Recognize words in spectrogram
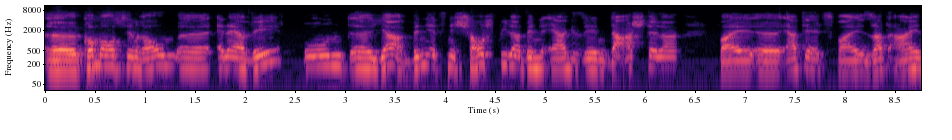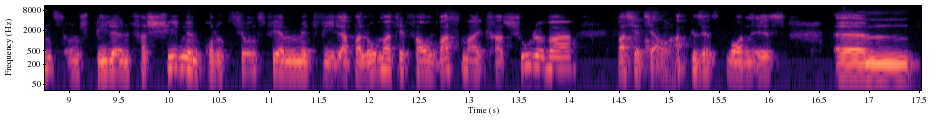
äh, komme aus dem Raum äh, NRW und äh, ja, bin jetzt nicht Schauspieler, bin eher gesehen Darsteller bei äh, RTL 2, Sat 1 und spiele in verschiedenen Produktionsfirmen mit wie La Paloma TV, was mal krass Schule war, was jetzt oh. ja auch abgesetzt worden ist. Ähm,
